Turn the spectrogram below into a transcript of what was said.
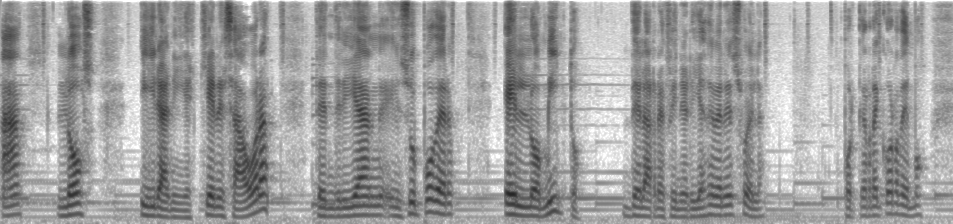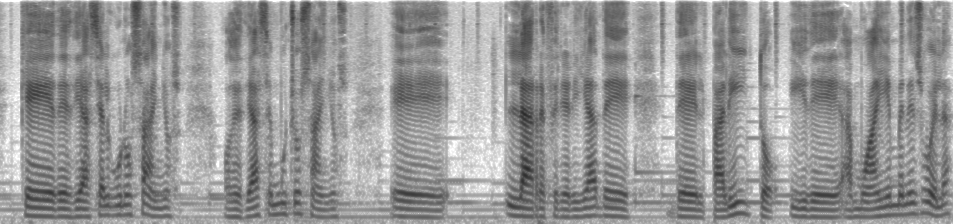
a los iraníes, quienes ahora tendrían en su poder el lomito de las refinerías de Venezuela, porque recordemos que desde hace algunos años, o desde hace muchos años, eh, la refinería de, del Palito y de Amoay en Venezuela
